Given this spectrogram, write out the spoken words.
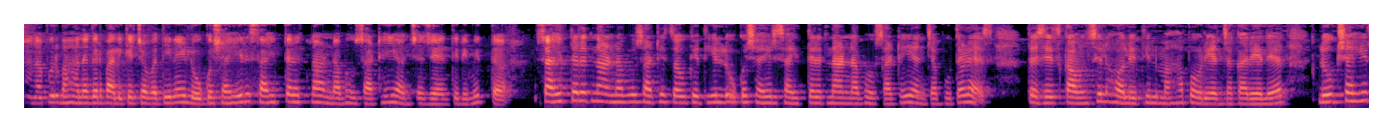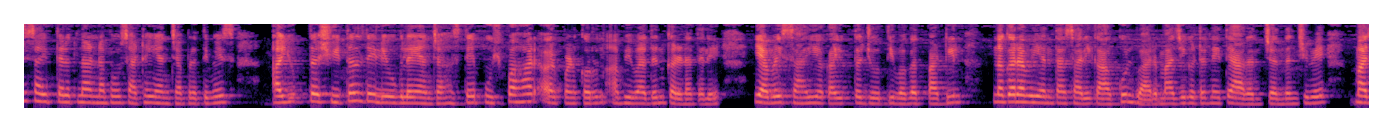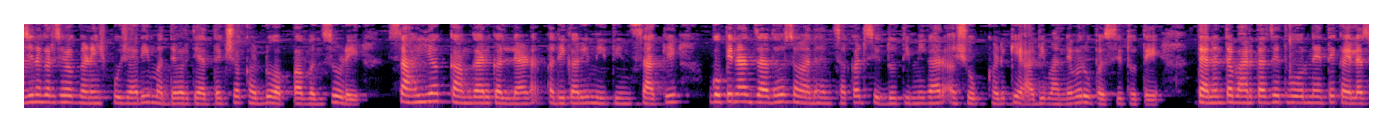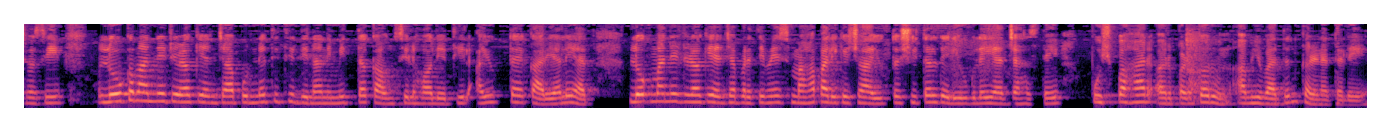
सोलापूर महानगरपालिकेच्या वतीने लोकशाहीर साहित्यरत्न अण्णाभाऊ साठे यांच्या जयंतीनिमित्त साहित्यरत्न अण्णाभाऊ साठे चौक येथील लोकशाहीर साहित्यरत्न अण्णाभाऊ साठे यांच्या पुतळ्यास तसेच काउन्सिल हॉल येथील महापौर यांच्या कार्यालयात लोकशाहीर साहित्यरत्न अण्णाभाऊ साठे यांच्या प्रतिमेस आयुक्त शीतल तेली उगले यांच्या हस्ते पुष्पहार अर्पण करून अभिवादन करण्यात आले. यावेळी सहाय्यक आयुक्त ज्योती भगत पाटील नगर अभियंता सारिका अकुलवार माजी गटनेते आनंद चंदनशिवे माजी नगरसेवक गणेश पुजारी मध्यवर्ती अध्यक्ष खंडू अप्पा बनसोडे सहाय्यक कामगार कल्याण अधिकारी नितीन साके गोपीनाथ जाधव समाधान सकट सिद्धू तिमिगार अशोक खडके आदी मान्यवर उपस्थित होते. त्यानंतर भारताचे थोर नेते कैलासवासी लोकमान्य टिळक यांच्या पुण्यतिथी दिनानिमित्त काउन्सिल हॉल येथील आयुक्त कार्यालयात लोकमान्य टिळक यांच्या प्रतिमेस महापालिकेच्या आयुक्त शीतल देली उगले यांच्या हस्ते पुष्पहार अर्पण करून अभिवादन करण्यात आले.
